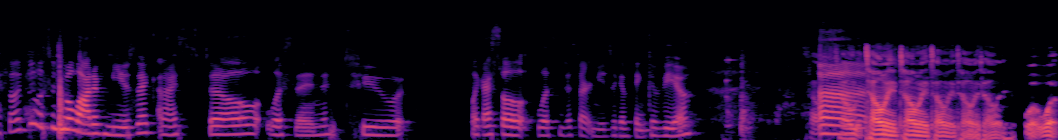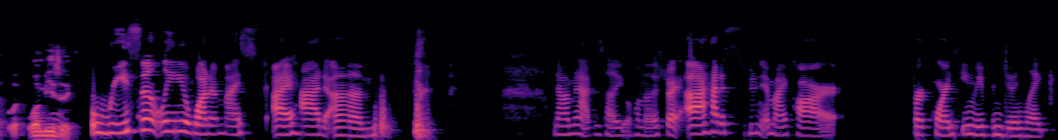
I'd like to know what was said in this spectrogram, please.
I feel like you listen to a lot of music, and I still listen to, like, I still listen to certain music and think of you. Tell, Uh, tell me, tell me, tell me, tell me, tell me. What what what, music? Recently, one of my, I had, um, now I'm gonna have to tell you a whole nother story. I had a student in my car for quarantine. We've been doing like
